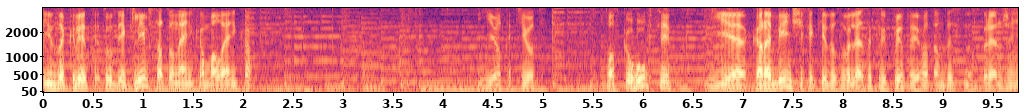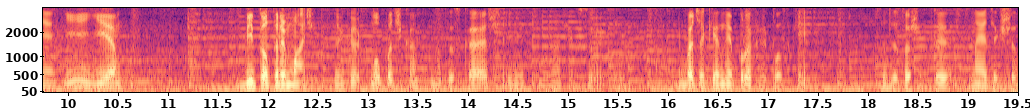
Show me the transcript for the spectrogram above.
і закрити. Тут є кліпса тоненька, маленька. Є отакі от пласкогубці, є карабінчик, який дозволяє закріпити його там десь на спорядження, і є бітотримач. Така кнопочка, натискаєш і вона фіксується. Бачиш, який в неї профіль плаский. Це для того, щоб ти, навіть якщо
